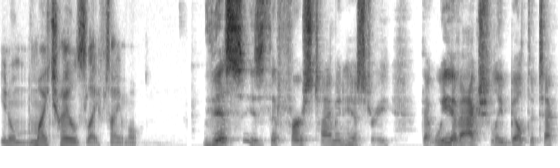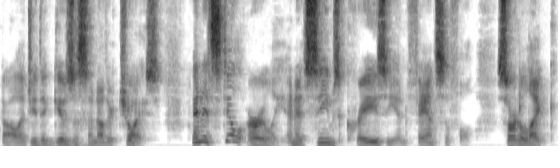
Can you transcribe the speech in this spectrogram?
you know, my child's lifetime? This is the first time in history that we have actually built a technology that gives us another choice. And it's still early and it seems crazy and fanciful, sort of like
